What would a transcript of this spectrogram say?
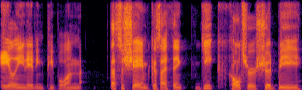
alienating people, and that's a shame because I think geek culture should be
